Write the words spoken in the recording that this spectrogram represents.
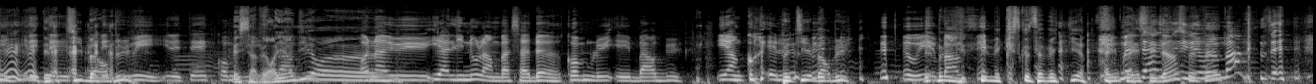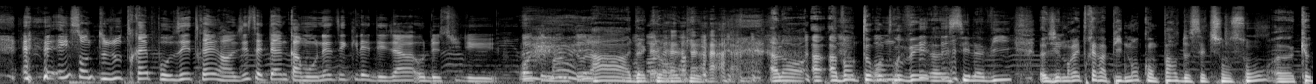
Il Des était, petits barbus. Oui, il était comme. Mais ça veut rien barbu. dire, euh. On a eu, il y a Lino l'ambassadeur, comme lui, et barbu. Encore. et le- Petit et barbu. oui, et Mais- barbu. Mais qu'est-ce que ça veut dire? Mais c'est un- coïncidence, je remarque, ils sont toujours très posés, très rangés. C'était un Camerounais, c'est qu'il est déjà au-dessus du porte-manteau. là. Ah, d'accord, ok. Alors, avant de te retrouver, euh, c'est la vie, euh, j'aimerais très rapidement qu'on parle de cette chanson, euh, Côte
